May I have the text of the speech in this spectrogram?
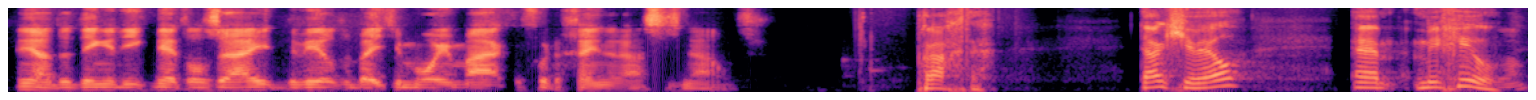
ja, de dingen die ik net al zei. De wereld een beetje mooier maken voor de generaties na ons. Prachtig. Dankjewel. Um, Michiel,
